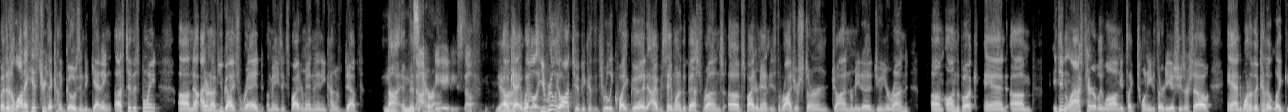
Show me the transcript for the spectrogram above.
But there's a lot of history that kind of goes into getting us to this point. Um, now I don't know, have you guys read Amazing Spider-Man in any kind of depth? Not in this Not era. the 80s stuff. Yeah. not- Okay, well, you really ought to because it's really quite good. I would say one of the best runs of Spider-Man is the Roger Stern, John Romita Jr. run um, on the book, and um, it didn't last terribly long. It's like twenty to thirty issues or so. And one of the kind of like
